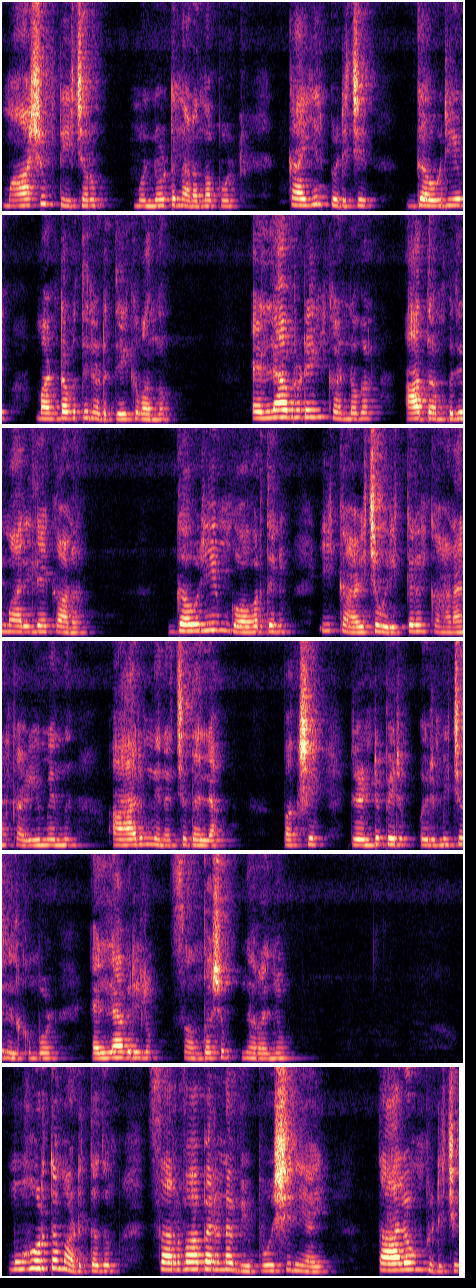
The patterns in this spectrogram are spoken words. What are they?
മാഷും ടീച്ചറും മുന്നോട്ട് നടന്നപ്പോൾ കയ്യിൽ പിടിച്ച് ഗൗരിയും മണ്ഡപത്തിനടുത്തേക്ക് വന്നു. എല്ലാവരുടെയും കണ്ണുകൾ ആ ദമ്പതിമാരിലേക്കാണ്. ഗൗരിയും ഗോവർദ്ധനും ഈ കാഴ്ച ഒരിക്കലും കാണാൻ കഴിയുമെന്ന് ആരും നനച്ചതല്ല. പക്ഷേ രണ്ടുപേരും ഒരുമിച്ച് നിൽക്കുമ്പോൾ എല്ലാവരിലും സന്തോഷം നിറഞ്ഞു. മുഹൂർത്തം അടുത്തതും സർവാഭരണ വിഭൂഷിണിയായി താലവും പിടിച്ച്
